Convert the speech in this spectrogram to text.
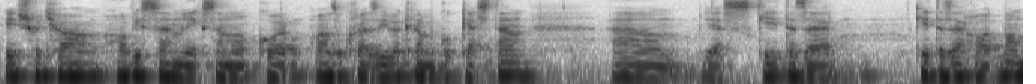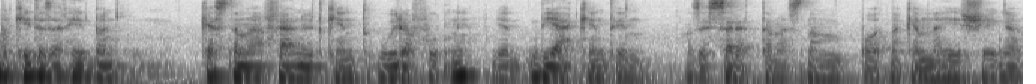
És hogyha ha visszaemlékszem akkor azokra az évekre, amikor kezdtem, ugye ez 2000, 2006-ban vagy 2007-ben kezdtem el felnőttként újra futni. Ugye diákként én azért szerettem ezt, nem volt nekem nehézsége.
